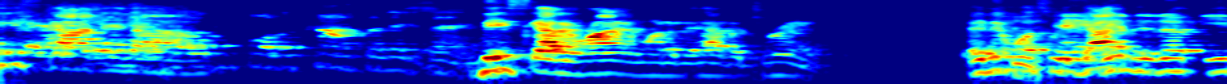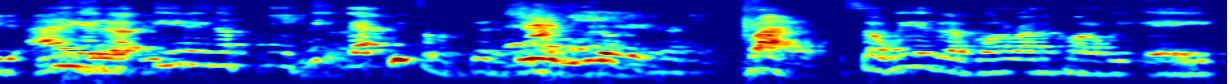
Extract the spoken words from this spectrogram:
me, yeah, Scott, yeah, and uh, whole performance concert, everything. me, Scott, and Ryan wanted to have a drink. And then once we And got ended up eating. we I ended up eating a pizza. That pizza was good as And I was needed a drink. Right. So we ended up going around the corner. We ate.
